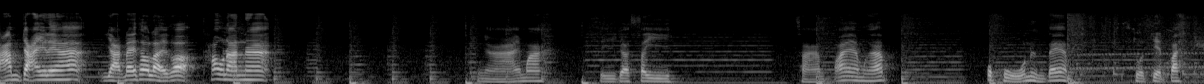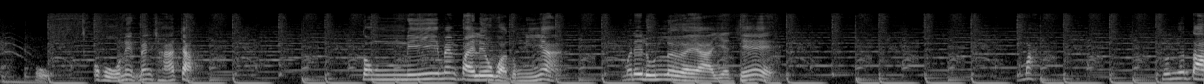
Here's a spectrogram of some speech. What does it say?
ตามใจเลยฮะ อยากได้เท่าไหร่ก็เท่านั้นฮะหงายมา4กับ4 3แต้มครับ โอ้โหหนึ่งแต้มจวดเจ็ดไป โอ้โอ้โห เน็ตแม่งช้าจัด ตรงนี้แม่งไปเร็วกว่าตรงนี้อะ ไม่ได้ลุ้นเลยอะ เย็ดเช่ ลุ้นเงินต่อ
